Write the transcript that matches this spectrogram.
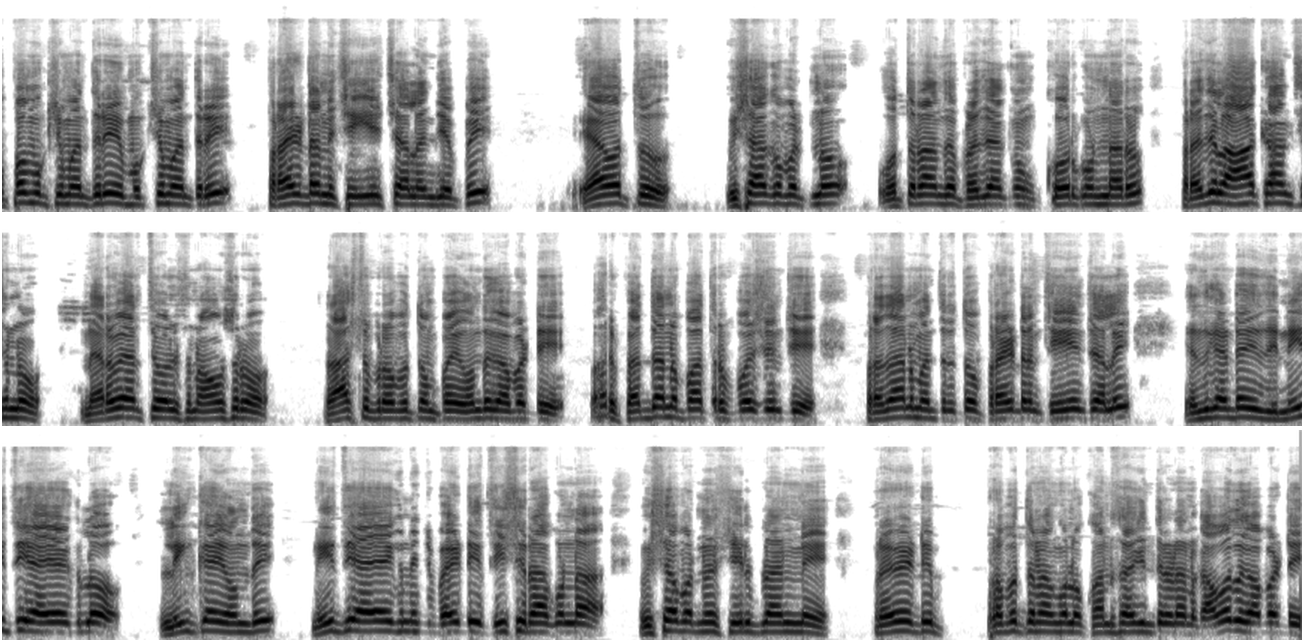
ఉప ముఖ్యమంత్రి ముఖ్యమంత్రి ప్రకటన చేయించాలని చెప్పి యావత్తు విశాఖపట్నం ఉత్తరాంధ్ర ప్రజాకం కోరుకుంటున్నారు. ప్రజల ఆకాంక్షను నెరవేర్చవలసిన అవసరం రాష్ట్ర ప్రభుత్వంపై ఉంది కాబట్టి వారు పెద్దన్న పాత్ర పోషించి ప్రధానమంత్రితో ప్రకటన చేయించాలి. ఎందుకంటే ఇది నీతి ఆయోగ్లో లింక్ అయి ఉంది. నీతి ఆయోగ్ నుంచి బయటికి తీసుకురాకుండా విశాఖపట్నం స్టీల్ ప్లాంట్ని ప్రైవేట్ ప్రభుత్వ రంగంలో కొనసాగించడానికి అవ్వదు కాబట్టి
